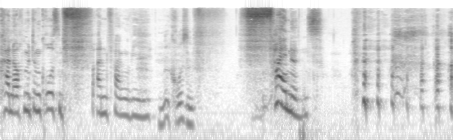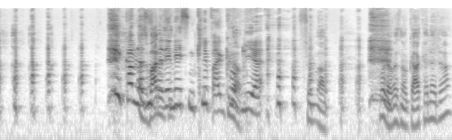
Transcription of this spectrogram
kann auch mit dem großen F anfangen wie Mit großen F Finance. Komm, lass Also uns mal den nächsten Clip angucken Genau. hier. Film ab. Oh, da war noch gar keiner da.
